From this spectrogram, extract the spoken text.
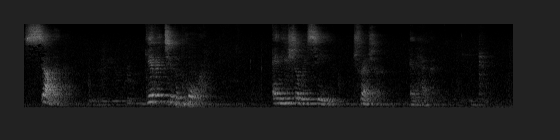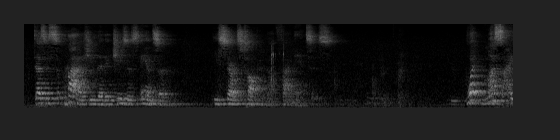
sell it, give it to the poor, and you shall receive treasure in heaven. Does it surprise you that in Jesus' answer, he starts talking about finances? What must I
